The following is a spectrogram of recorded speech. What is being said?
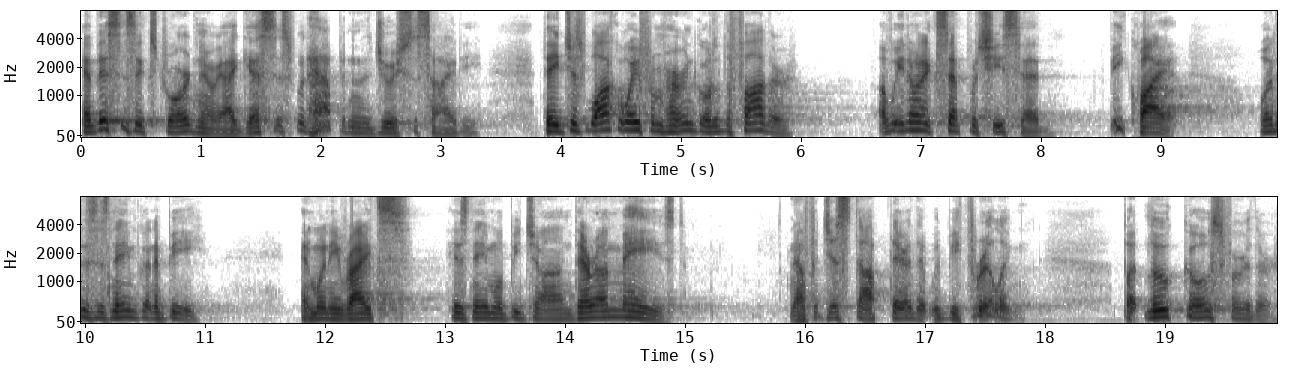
And this is extraordinary. I guess this would happen in the Jewish society. They just walk away from her and go to the father. Oh, we don't accept what she said. Be quiet. What is his name going to be? And when he writes, his name will be John, they're amazed. Now, if it just stopped there, that would be thrilling. But Luke goes further.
